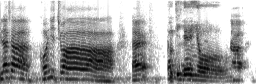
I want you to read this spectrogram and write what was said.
皆さん、こんにちは。えごきげんよう。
